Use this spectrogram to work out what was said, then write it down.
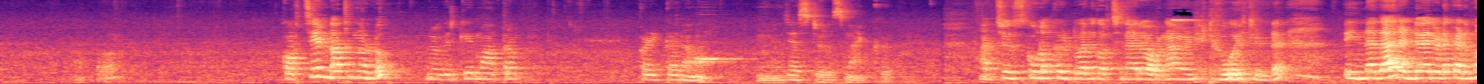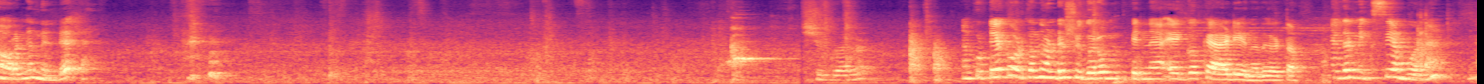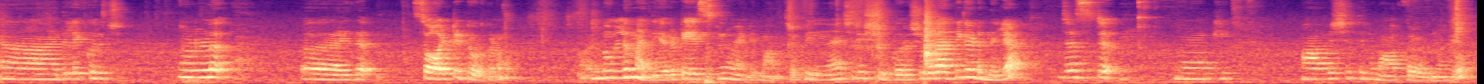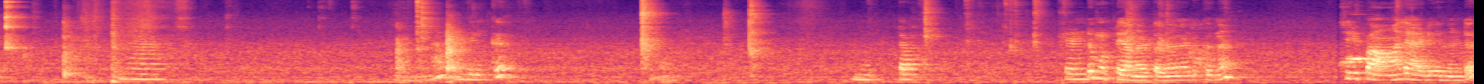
അപ്പോൾ കുറച്ചേ ഉണ്ടാക്കുന്നുള്ളൂ ഇവർക്ക് മാത്രം കഴിക്കാനാണ്. ജസ്റ്റ് ഒരു സ്നാക്ക് അച്ചു സ്കൂളൊക്കെ വിട്ട് വന്ന് കുറച്ച് നേരം ഉറങ്ങാൻ വേണ്ടിയിട്ട് പോയിട്ടുണ്ട്. പിന്നെ അതാ രണ്ടുപേരും ഇവിടെ കിടന്ന് ഉറങ്ങുന്നുണ്ട്. ഷുഗർ കുട്ടികൾക്ക് കൊടുക്കുന്നുണ്ട് ഷുഗറും പിന്നെ എഗ്ഗൊക്കെ ആഡ് ചെയ്യുന്നത് കേട്ടോ. ഇത് മിക്സ് ചെയ്യാൻ പോണേ ഇതിലേക്ക് ഒരു നുള്ള ഇത് സോൾട്ട് ഇട്ട് കൊടുക്കണം. ഒരു നുള്ള് മതി ഒരു ടേസ്റ്റിന് വേണ്ടി മാത്രം. പിന്നെ ഇച്ചിരി ഷുഗർ ഷുഗർ അധികം ഇടുന്നില്ല. ജസ്റ്റ് നോക്കി ആവശ്യത്തിന് മാത്രം ഇടുന്നുള്ളൂ. ഇതിലേക്ക് മുട്ട രണ്ട് മുട്ടയാണ് കേട്ടോ ഞാൻ എടുക്കുന്നത്. ഇച്ചിരി പാൽ ആഡ് ചെയ്യുന്നുണ്ട്.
